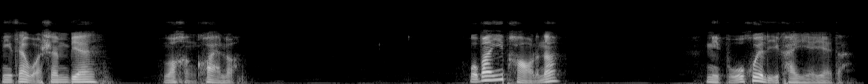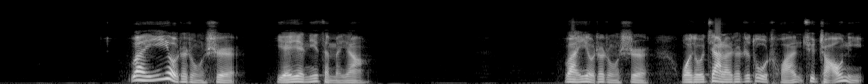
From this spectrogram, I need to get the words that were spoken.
你在我身边，我很快乐。我万一跑了呢？你不会离开爷爷的。万一有这种事，爷爷你怎么样？万一有这种事，我就驾了这只渡船去找你。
